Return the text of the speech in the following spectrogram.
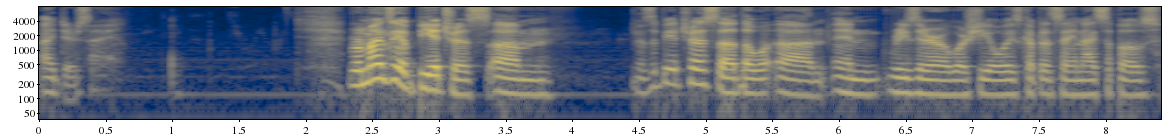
I dare say. It reminds me of Beatrice. Um, is it Beatrice? Uh, the uh, in ReZero where she always kept on saying, "I suppose."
